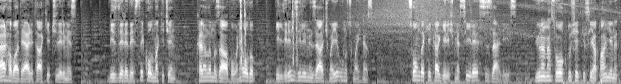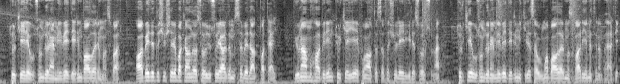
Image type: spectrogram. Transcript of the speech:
Merhaba değerli takipçilerimiz. Bizlere destek olmak için kanalımıza abone olup bildirim zilinizi açmayı unutmayınız. Son dakika gelişmesiyle sizlerleyiz. Yunan'a soğuk duş etkisi yapan yanıt. Türkiye ile uzun dönemli ve derin bağlarımız var. ABD Dışişleri Bakanlığı Sözcüsü Yardımcısı Vedat Patel, Yunan muhabirin Türkiye'ye F-16 satışı ile ilgili sorusuna Türkiye uzun dönemli ve derin ikili savunma bağlarımız var yanıtını verdi.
